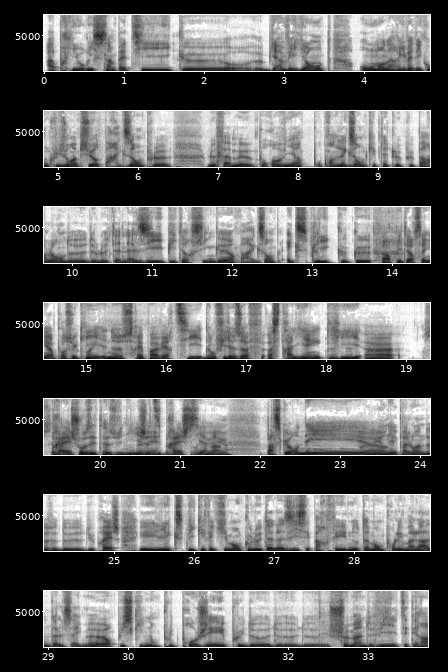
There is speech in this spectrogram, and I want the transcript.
a priori sympathiques, euh, bienveillantes, on en arrive à des conclusions absurdes. Par exemple, le fameux, pour revenir, pour prendre l'exemple qui est peut-être le plus parlant de, de l'euthanasie, Peter Singer, par exemple, explique que... Alors, Peter Singer, pour ceux qui ne seraient pas avertis, donc philosophe australien qui mhm. euh, prêche aux États-Unis, je dis prêche sciemment, parce qu'on est, euh, on n'est pas loin de, de, du prêche. Et il explique effectivement que l'euthanasie c'est parfait, notamment pour les malades d'Alzheimer, puisqu'ils n'ont plus de projet, plus de, de, de, chemin de vie, etc.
